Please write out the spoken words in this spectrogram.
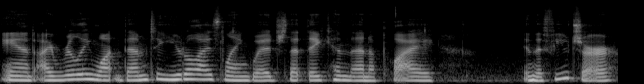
And I really want them to utilize language that they can then apply in the future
